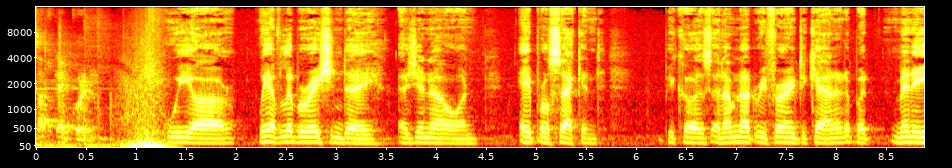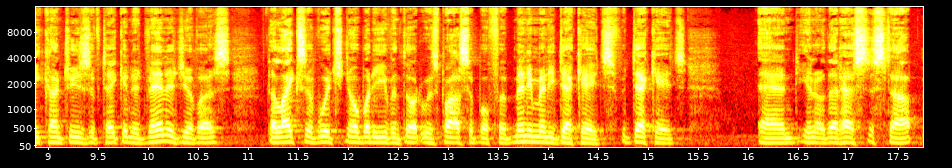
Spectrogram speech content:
সাবস্ক্রাইব করে নিন। We are we have Liberation Day, as you know, on April second, because and I'm not referring to Canada, but many countries have taken advantage of us, the likes of which nobody even thought was possible for many, many decades, for decades, and you know that has to stop.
